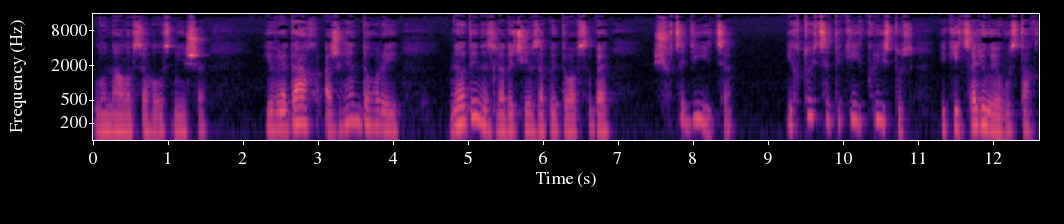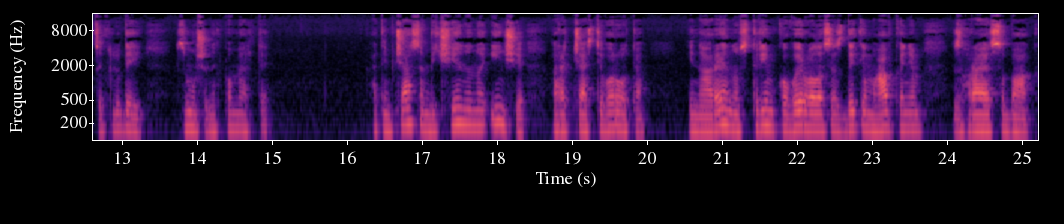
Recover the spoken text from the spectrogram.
лунало все голосніше, і в рядах аж ген до гори не один із глядачів запитував себе, що це діється, і хто це такий Крістус, який царює в устах цих людей, змушених померти. А тим часом відчинено інші радчасті ворота і на арену стрімко вирвалася з диким гавканням зграя собак.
